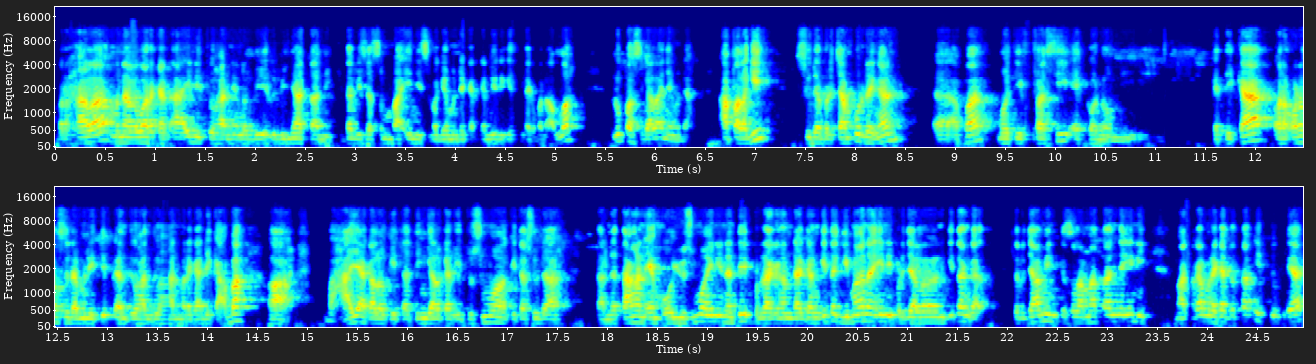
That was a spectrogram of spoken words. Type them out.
berhala menawarkan ah ini Tuhan yang lebih lebih nyata nih. Kita bisa sembah ini sebagai mendekatkan diri kita kepada Allah. Lupa segalanya udah. Apalagi sudah bercampur dengan uh, apa motivasi ekonomi. Ketika orang-orang sudah menitipkan Tuhan-Tuhan mereka di Ka'bah ah bahaya kalau kita tinggalkan itu semua. Kita sudah tanda tangan MOU semua ini. Nanti perdagangan dagang kita gimana ini? Perjalanan kita nggak terjamin keselamatannya ini. Maka mereka tetap itu ya.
